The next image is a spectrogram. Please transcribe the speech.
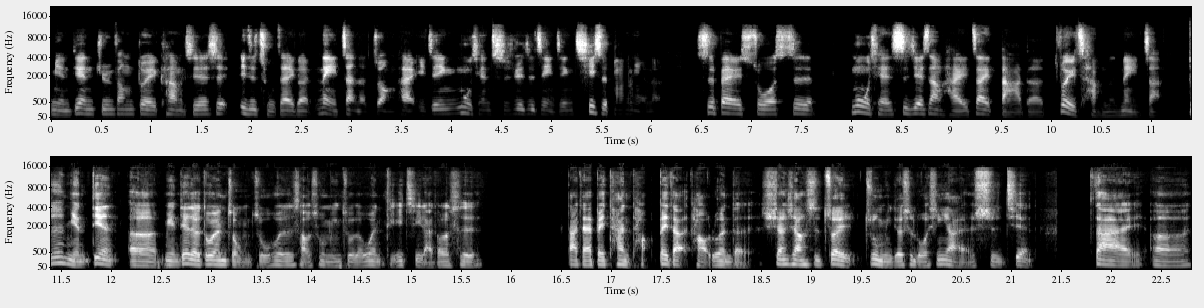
缅甸军方对抗，其实是一直处在一个内战的状态，已经目前持续至今已经七十八年了。是被说是目前世界上还在打的最长的内战。就是缅甸，呃，缅甸的多元种族或者少数民族的问题，一直以来都是大家被探讨、被在讨论的。像像是最著名就是罗兴亚人事件，在呃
